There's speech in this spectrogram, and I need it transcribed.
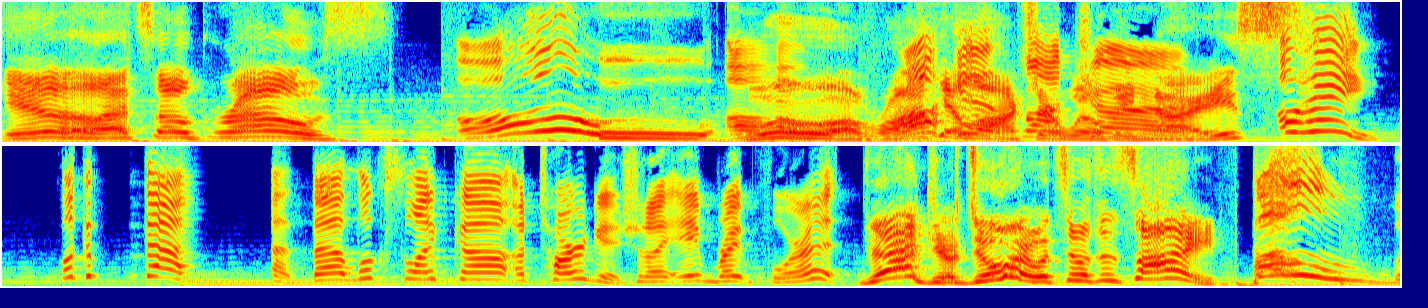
Ew, that's so gross. Oh. Ooh, oh. a rocket, rocket launcher, will be launcher. nice. Oh hey, like uh, a target. Should I aim right for it? Yeah, go do it. Let's see what's inside. Boom!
